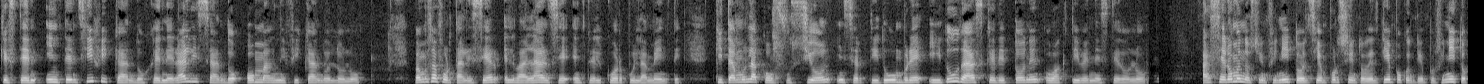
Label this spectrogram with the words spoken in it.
que estén intensificando, generalizando o magnificando el dolor. Vamos a fortalecer el balance entre el cuerpo y la mente. Quitamos la confusión, incertidumbre y dudas que detonen o activen este dolor. A cero menos infinito, el 100% del tiempo con tiempo infinito.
